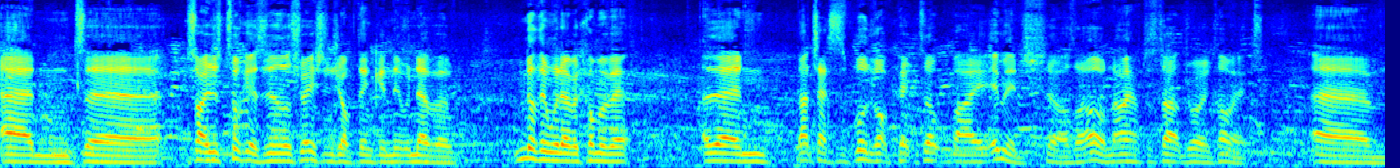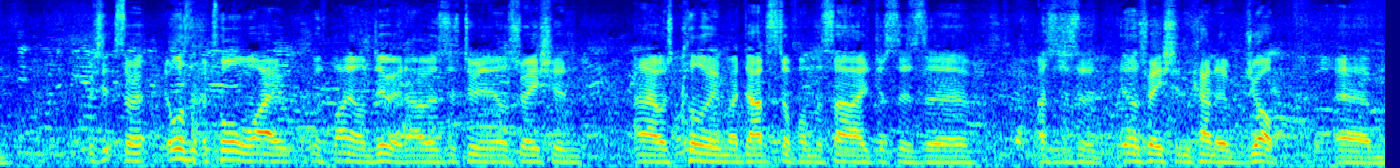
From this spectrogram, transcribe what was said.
and uh, so I just took it as an illustration job thinking it would never, nothing would ever come of it. And then that Texas Blood got picked up by Image, so I was like, oh, now I have to start drawing comics. Um, so it wasn't at all what I was planning on doing. I was just doing an illustration, and I was colouring my dad's stuff on the side just as a as just an illustration kind of job. Um,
